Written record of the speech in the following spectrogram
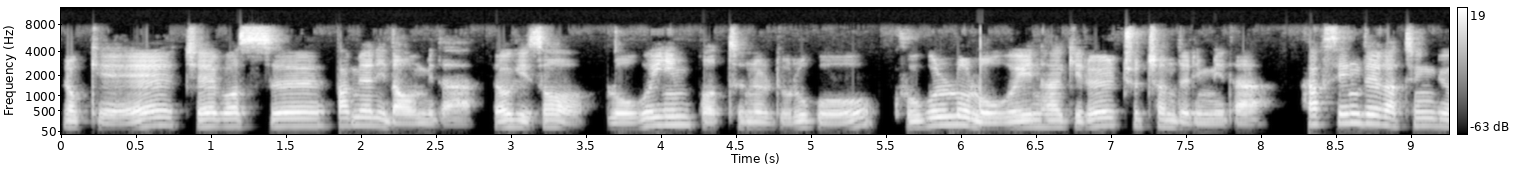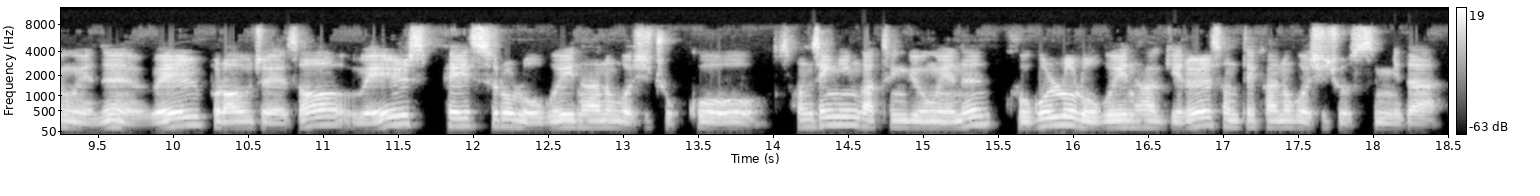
이렇게 ZEP US 화면이 나옵니다. 여기서 로그인 버튼을 누르고 구글로 로그인 하기를 추천드립니다 학생들 같은 경우에는 Whale 브라우저에서 Whale Space로 로그인 하는 것이 좋고 선생님 같은 경우에는 구글로 로그인 하기를 선택하는 것이 좋습니다.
